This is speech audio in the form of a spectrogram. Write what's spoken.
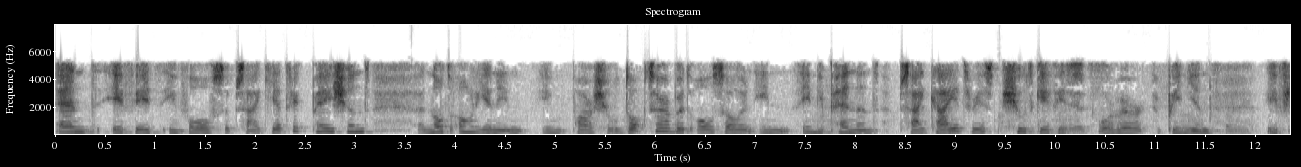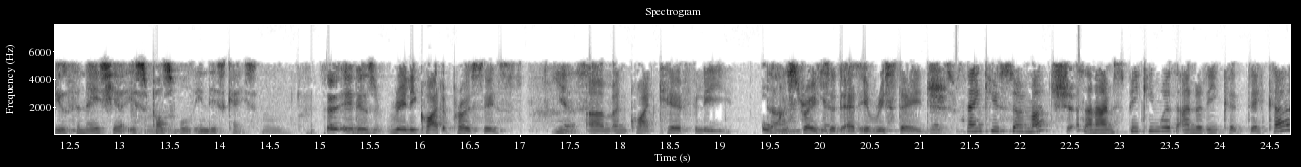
And if it involves a psychiatric patient, uh, not only an in, impartial doctor, but also an in, independent psychiatrist should give his Yes. or her opinion understand. if euthanasia is mm. possible in this case. Mm. So it is really quite a process Yes. um, and quite carefully orchestrated yes. at every stage. That's- Thank you so much. And I'm speaking with Anrika Decker,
